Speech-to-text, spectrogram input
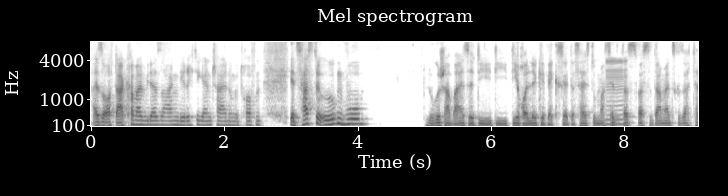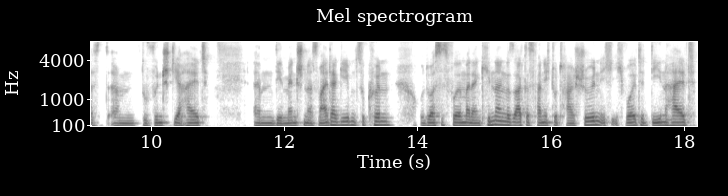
Also auch da kann man wieder sagen, die richtige Entscheidung getroffen. Jetzt hast du irgendwo logischerweise die, die, die Rolle gewechselt. Das heißt, du machst mhm. jetzt das, was du damals gesagt hast, ähm, du wünschst dir halt, ähm, den Menschen das weitergeben zu können. Und du hast es vorhin bei deinen Kindern gesagt, das fand ich total schön. Ich, ich wollte denen halt,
